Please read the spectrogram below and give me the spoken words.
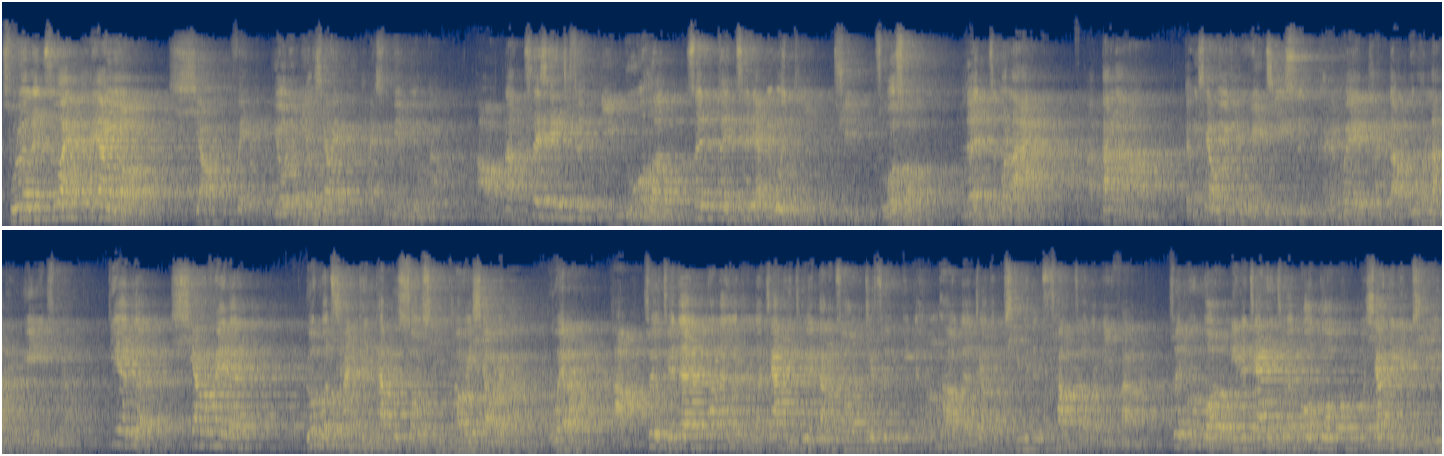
除了人之外，还要有。消费有人没有消费还是没有用啊。好，那这些就是你如何针对这两个问题去着手。人怎么来啊？当然啊，等一下我有一个危机是可能会谈到如何让人愿意出来。第二个消费呢，如果产品他不熟悉，他会消费吗？不会吧。好，所以我觉得刚刚有谈到家庭聚会当中，就是一个很好的叫做机会的创造的地方。所以如果你的家庭聚会够多，我相信你的机会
